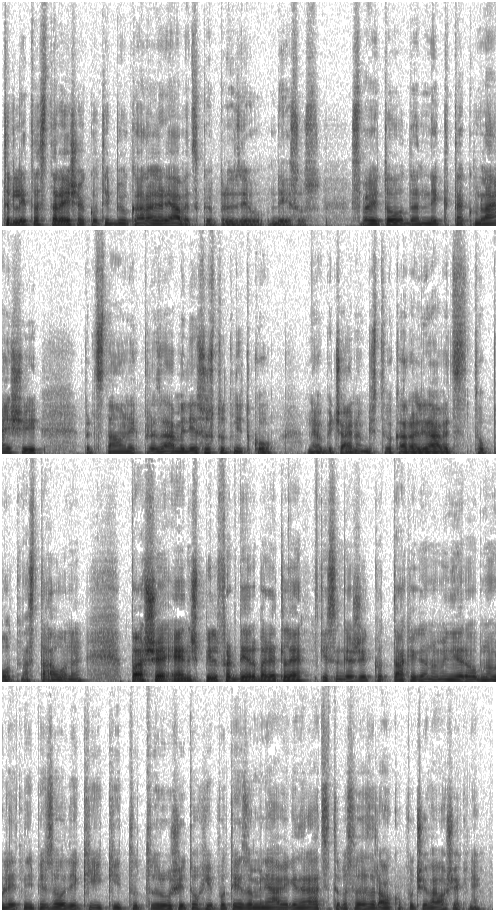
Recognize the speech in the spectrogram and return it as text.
tri leta starejša, kot je bil Karel Rjavec, ko je prevzel Desus. Spravi to, da nek tak mlajši predstavnik prevzame Desus tudi ni tako neobičajno, v bistvu kar ali ravec to pot nastavil. Ne. Pa še en špilfer derbaretle, ki sem ga že kot takega nominiral v novoletni epizodi, ki, ki tudi ruši to hipotezo menjave generacij, to pa se je zdravko počeval še nekaj.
